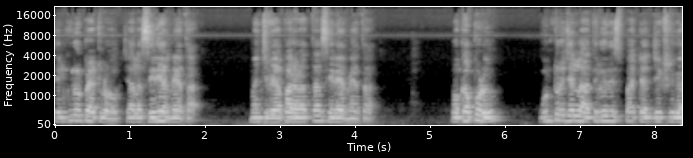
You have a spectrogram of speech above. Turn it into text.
చిలుకలూరుపేటలో చాలా సీనియర్ నేత మంచి వ్యాపారవేత్త సీనియర్ నేత. ఒకప్పుడు గుంటూరు జిల్లా తెలుగుదేశం పార్టీ అధ్యక్షుడిగా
